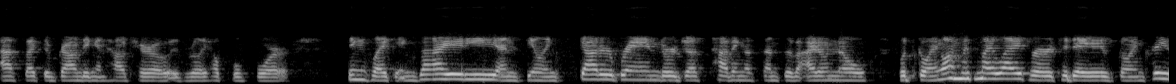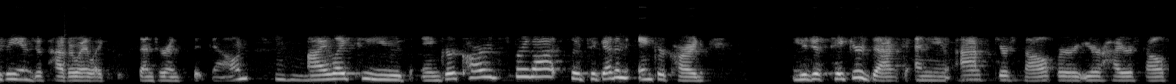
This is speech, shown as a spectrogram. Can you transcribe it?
aspect of grounding and how tarot is really helpful for things like anxiety and feeling scatterbrained or just having a sense of I don't know what's going on with my life or today is going crazy and just how do I like center and sit down. Mm-hmm. I like to use anchor cards for that. So to get an anchor card, you just take your deck and you ask yourself or your higher self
